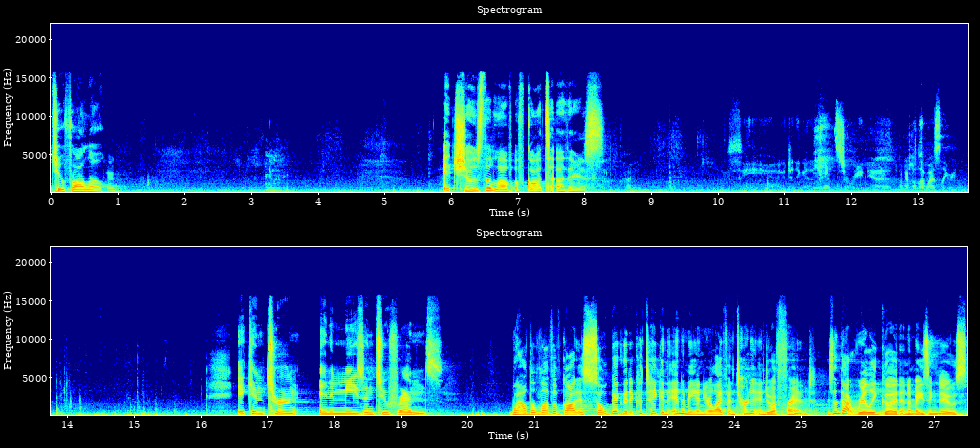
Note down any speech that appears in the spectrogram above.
to follow. It shows the love of God to others. It can turn enemies into friends. Wow, the love of God is so big that it could take an enemy in your life and turn it into a friend. Isn't that really good and amazing news?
